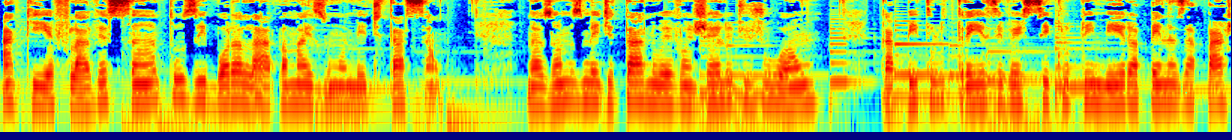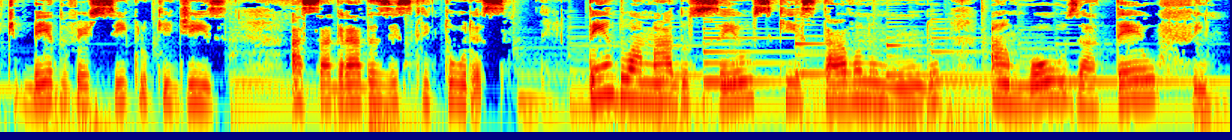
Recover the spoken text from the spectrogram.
Aqui é Flávia Santos e bora lá para mais uma meditação. Nós vamos meditar no Evangelho de João, capítulo 13, versículo 1, apenas a parte B do versículo que diz: As Sagradas Escrituras. Tendo amado os seus que estavam no mundo, amou-os até o fim.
